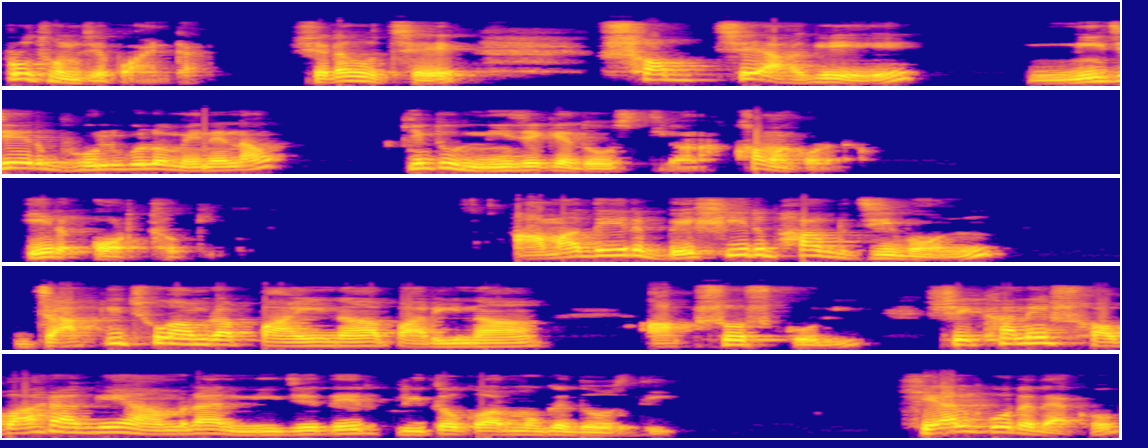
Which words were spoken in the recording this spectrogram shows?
প্রথম যে পয়েন্টটা সেটা হচ্ছে সবচেয়ে আগে নিজের ভুলগুলো মেনে নাও, কিন্তু নিজেকে দোষ দিও না, ক্ষমা করে দাও। এর অর্থ কি? আমাদের বেশিরভাগ জীবন যা কিছু আমরা পাই না, পারি না, আফসোস করি, সেখানে সবার আগে আমরা নিজেদের কৃতকর্মকে দোষ দিই। খেয়াল করে দেখো,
